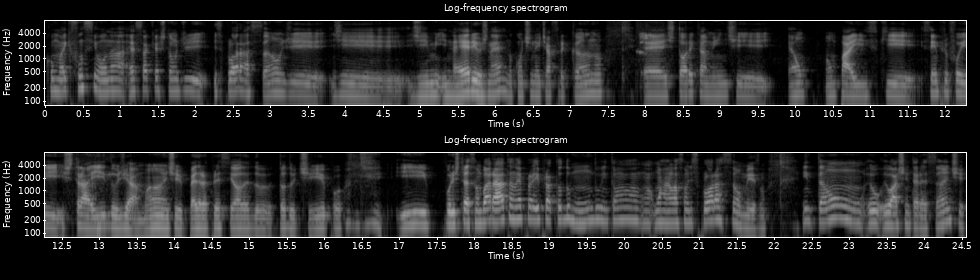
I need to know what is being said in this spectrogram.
como é que funciona essa questão de exploração de, de, de minérios, né, no continente africano. É, historicamente é um, um país que sempre foi extraído diamante, pedra preciosa do todo tipo e por extração barata, né, para ir para todo mundo, então é uma, relação de exploração mesmo. Então eu, eu acho interessante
